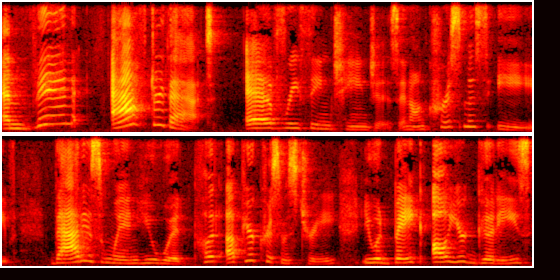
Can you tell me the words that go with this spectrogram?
And then after that, everything changes. And on Christmas Eve, that is when you would put up your Christmas tree, you would bake all your goodies,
